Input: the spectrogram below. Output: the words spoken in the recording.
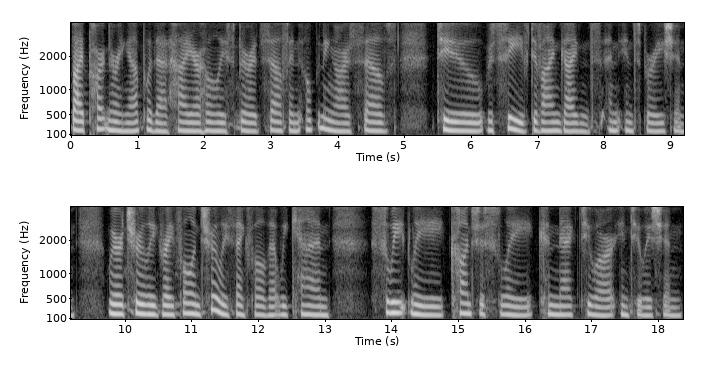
by partnering up with that higher Holy Spirit self and opening ourselves to receive divine guidance and inspiration. We are truly grateful and truly thankful that we can sweetly, consciously connect to our intuition.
